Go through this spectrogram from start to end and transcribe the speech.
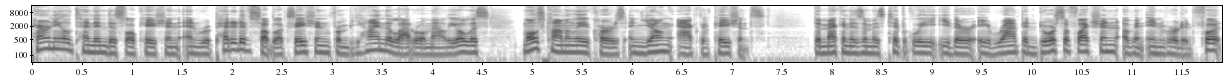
Peroneal tendon dislocation and repetitive subluxation from behind the lateral malleolus most commonly occurs in young active patients. The mechanism is typically either a rapid dorsiflexion of an inverted foot,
